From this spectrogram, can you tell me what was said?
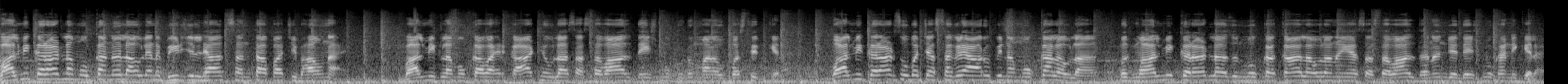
वाल्मिक कराडला मोक्का न लावल्यानं बीड जिल्ह्यात संतापाची भावना आहे. वाल्मिकला मुक्काबाहेर का ठेवला असा सवाल देशमुख कुटुंबानं उपस्थित केला. वाल्मिक कराड सोबतच्या सगळ्या आरोपींना मोक्का लावला. मग वाल्मिक कराडला अजून मोक्का का लावला नाही असा सवाल धनंजय देशमुखांनी केलाय.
